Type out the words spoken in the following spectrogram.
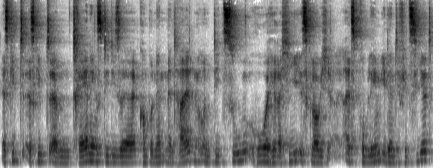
es gibt, es gibt ähm, Trainings, die diese Komponenten enthalten und die zu hohe Hierarchie ist, glaube ich, als Problem identifiziert.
